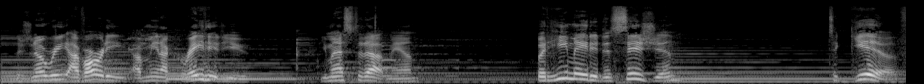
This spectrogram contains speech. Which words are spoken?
There's no re I've already, I mean, I created you. You messed it up, man. But He made a decision to give.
